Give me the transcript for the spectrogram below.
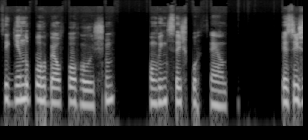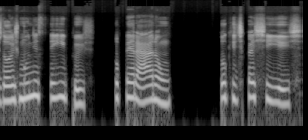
seguindo por Belfor Roxo, com 26%, esses dois municípios superaram Duque de Caxias,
